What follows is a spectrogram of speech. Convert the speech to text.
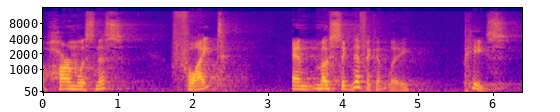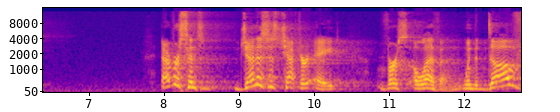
harmlessness, flight, and most significantly, peace. Ever since Genesis chapter 8, verse 11, when the dove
